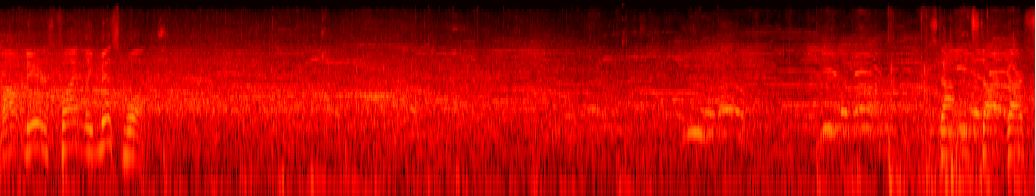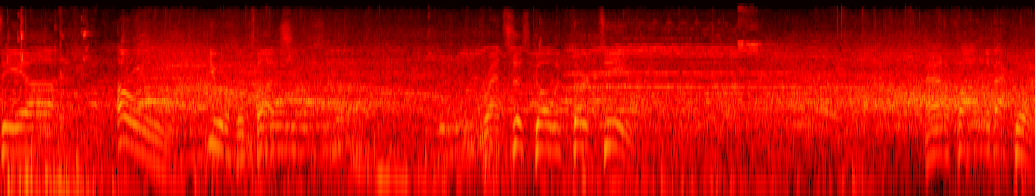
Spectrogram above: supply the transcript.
Mountaineers finally missed one. Stop and start Garcia. Oh, beautiful touch. Francisco with 13. And a foul in the backcourt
